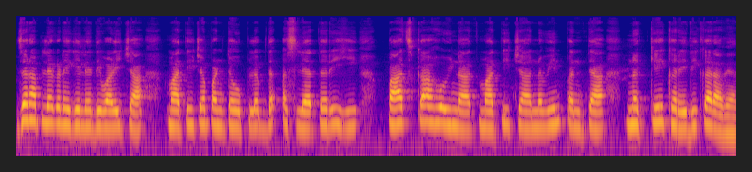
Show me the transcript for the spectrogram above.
जर जर आपल्याकडे गेल्या दिवाळीच्या मातीच्या पणत्या उपलब्ध असल्या तरीही पाच का होईनात मातीच्या नवीन पणत्या नक्की खरेदी कराव्यात.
